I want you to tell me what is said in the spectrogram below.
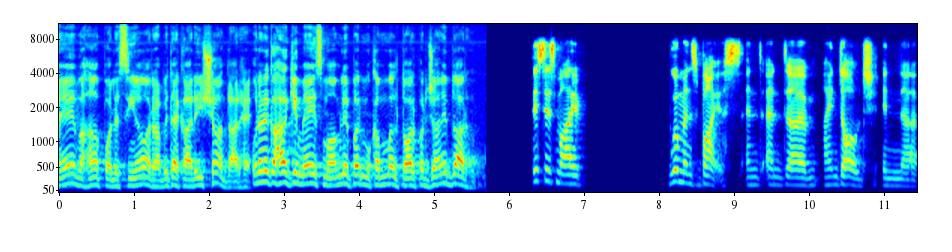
हैं वहाँ पॉलिसियाँ और रबता कारी शानदार है उन्होंने कहा कि मैं इस मामले पर मुकम्मल तौर पर जानबदार हूँ this is my woman's bias and and um, I indulge in uh,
